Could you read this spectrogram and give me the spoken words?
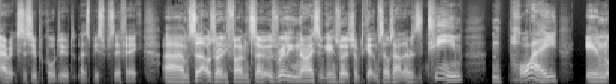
Eric's a super cool dude. Let's be specific. Um, so that was really fun. So it was really nice of Games Workshop to get themselves out there as a team and play in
